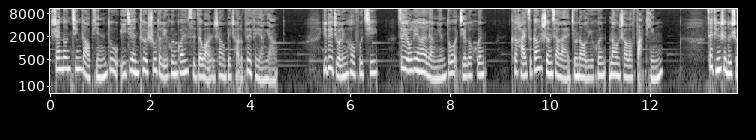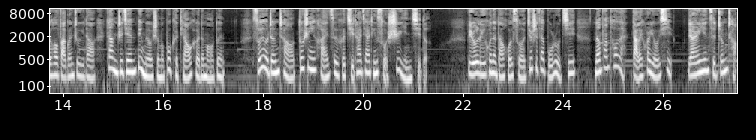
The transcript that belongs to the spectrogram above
山东青岛平度一件特殊的离婚官司在网上被炒得沸沸扬扬。一对九零后夫妻自由恋爱两年多，结了婚，可孩子刚生下来就闹离婚，闹上了法庭。在庭审的时候，法官注意到他们之间并没有什么不可调和的矛盾，所有争吵都是因孩子和其他家庭琐事引起的。比如离婚的导火索就是在哺乳期，男方偷懒打了一会儿游戏，两人因此争吵，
